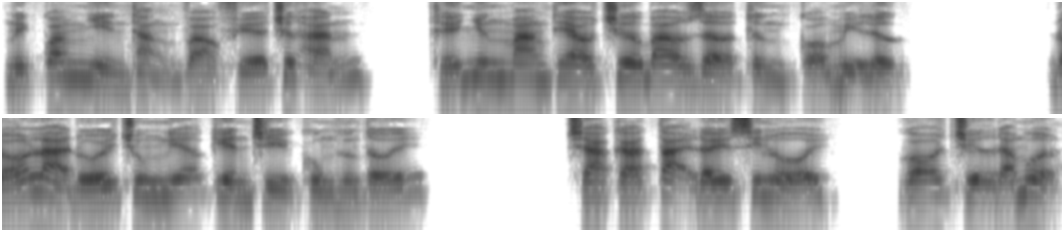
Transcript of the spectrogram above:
Nịch quang nhìn thẳng vào phía trước hắn, thế nhưng mang theo chưa bao giờ từng có mị lực. Đó là đối trung nghĩa kiên trì cùng hướng tới. Cha cá tại đây xin lỗi, gõ chữ đã muộn.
